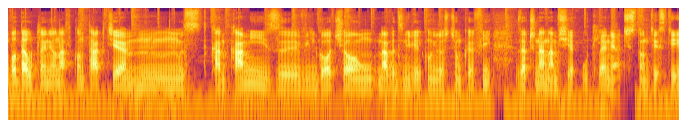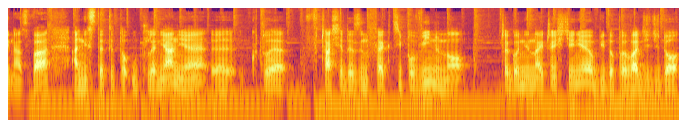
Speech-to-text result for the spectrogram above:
Woda utleniona w kontakcie mm, z tkankami, z wilgocią, nawet z niewielką ilością krwi, zaczyna nam się utleniać, stąd jest jej nazwa, a niestety to utlenianie, y, które w czasie dezynfekcji powinno czego nie, najczęściej nie robi, doprowadzić do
